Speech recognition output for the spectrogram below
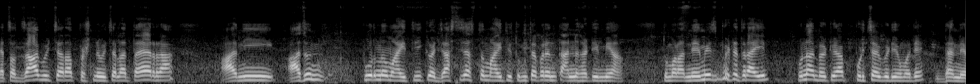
याचा जाब विचारा प्रश्न विचारायला तयार राहा. आणि अजून पूर्ण माहिती किंवा जास्तीत जास्त माहिती तुमच्यापर्यंत आणण्यासाठी मी तुम्हाला नेहमीच भेटत राहील पुन्हा भेटूया पुढच्या व्हिडिओमध्ये. धन्यवाद.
